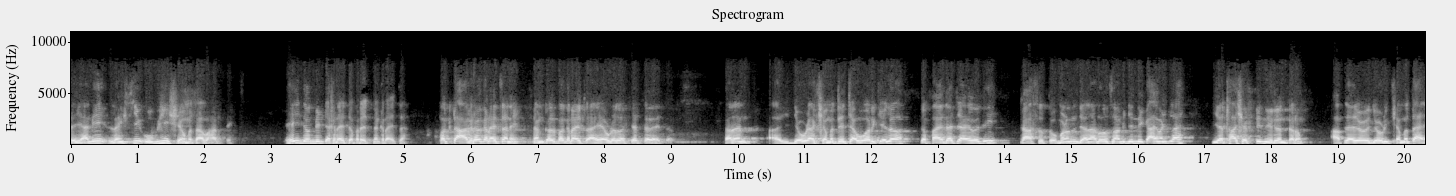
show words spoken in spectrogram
तर यांनी लंग्सची उभी क्षमता वाढते. हेही दोन मिनिटं करायचा प्रयत्न करायचा. फक्त आग्रह करायचा नाही संकल्प करायचा हे एवढं लक्षात ठेवायचं. कारण जेवढ्या क्षमतेच्या वर केलं तर फायद्याच्या ऐवजी त्रास होतो. म्हणून जनार्दन स्वामीजींनी काय म्हटलंय यथाशक्ती निरंतरम. आपल्याजवळ जेवढी क्षमता आहे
